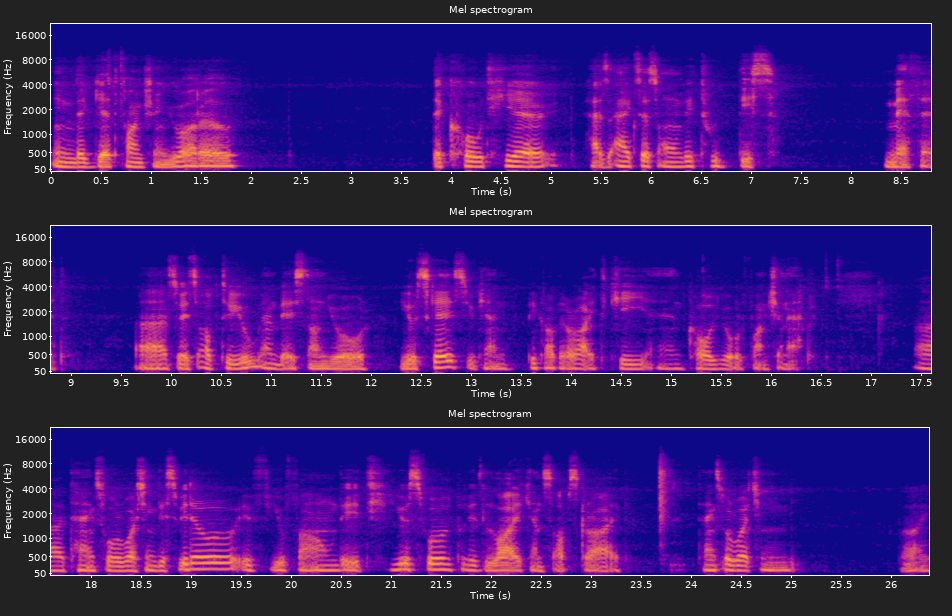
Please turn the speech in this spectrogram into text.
in the get function URL, the code here has access only to this method. Uh, so it's up to you and based on your use case, you can pick up the right key and call your function app. Uh, thanks for watching this video. If you found it useful, please like and subscribe. Thanks for watching. Bye.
